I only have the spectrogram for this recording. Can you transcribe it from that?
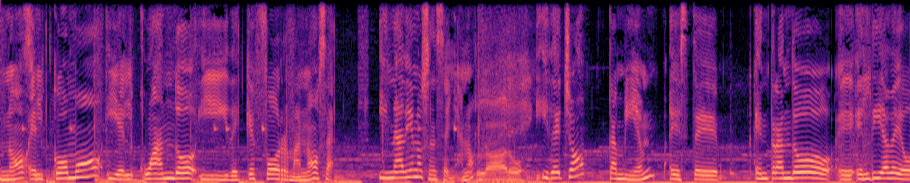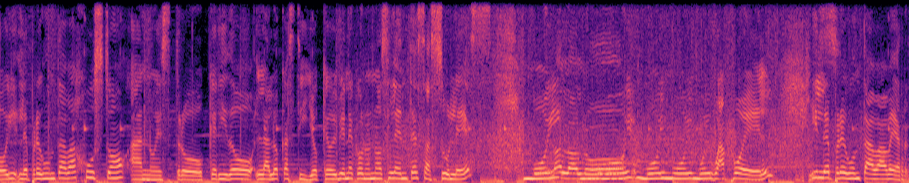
¿no? el cómo y el cuándo y de qué forma, ¿no? O sea, y nadie nos enseña, ¿no? claro. Y de hecho, también, este, entrando eh, el día de hoy, le preguntaba justo a nuestro querido Lalo Castillo, que hoy viene con unos lentes azules, muy, Hola, muy, muy, muy, muy guapo él. Y le preguntaba, a ver,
